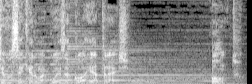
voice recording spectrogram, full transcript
Se você quer uma coisa, corre atrás. Ponto.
